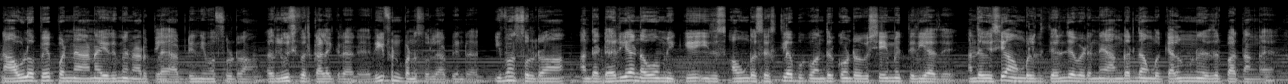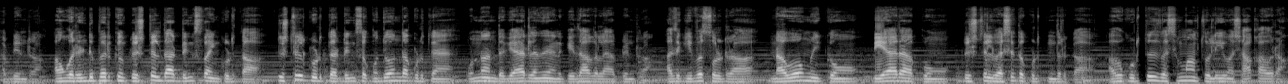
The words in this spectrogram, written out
நான் அவ்வளோ பே பண்ணேன் ஆனா எதுவுமே நடக்கல அப்படின்னு இவன் சொல்றான். அது லூசிஃபர் கலைக்கிறாரு. ரீஃபண்ட் பண்ண சொல்லு அப்படின்றாரு. இவன் சொல்றான் அந்த டரியா நவோமிக்கு இது அவங்க செக்ஸ் கிளப்புக்கு வந்திருக்கோன்ற விஷயமே தெரியாது. அந்த விஷயம் அவங்களுக்கு தெரிஞ்ச உடனே அங்கிருந்து அவங்க கிளம்பணும்னு எதிர்பார்த்தாங்க அப்படின்றான். அவங்க ரெண்டு பேருக்கும் கிறிஸ்டல் தான் ட்ரிங்க்ஸ் வாங்கி கொடுத்தா. கிறிஸ்டல் கொடுத்த ட்ரிங்க்ஸை கொஞ்சம் தான் கொடுத்தேன். ஒன்றும் அந்த கேர்ல இருந்து எனக்கு இதாகல அப்படின்றான். அதுக்கு இவ சொல்றா நவோமிக்கும் டியாராக்கும் கிறிஸ்டல் விஷத்தை கொடுத்துருக்கா அவ கொடுத்தது விஷமான்னு சொல்லி இவன் ஷாக் ஆகுறான்.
